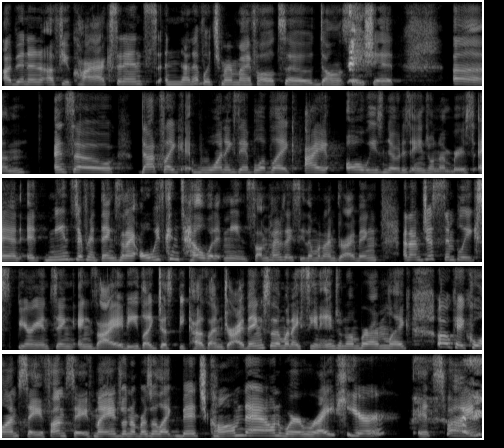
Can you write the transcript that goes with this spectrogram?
I've been in a few car accidents, and none of which were my fault. So don't say shit. Um, and so that's like one example of like, I always notice angel numbers and it means different things. And I always can tell what it means. Sometimes I see them when I'm driving and I'm just simply experiencing anxiety, like just because I'm driving. So then when I see an angel number, I'm like, okay, cool, I'm safe. I'm safe. My angel numbers are like, bitch, calm down. We're right here. It's fine.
